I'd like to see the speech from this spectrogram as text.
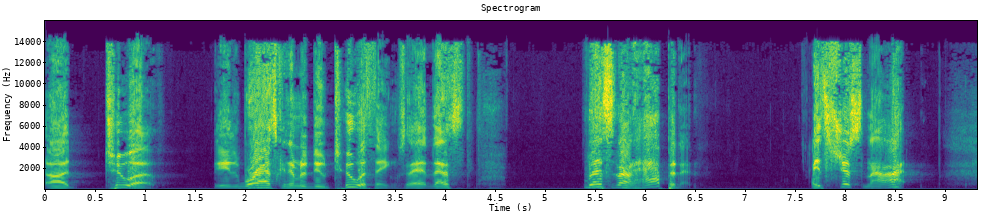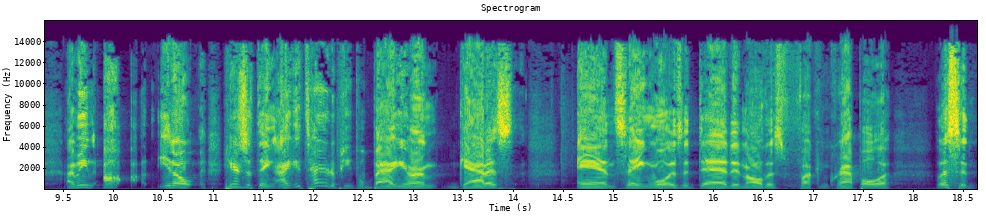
uh, Tua, we're asking him to do Tua things. That's that's not happening. It's just not. I mean, uh, you know, here's the thing. I get tired of people bagging on Gattis and saying, well, is it dead and all this fucking crapola. Listen,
